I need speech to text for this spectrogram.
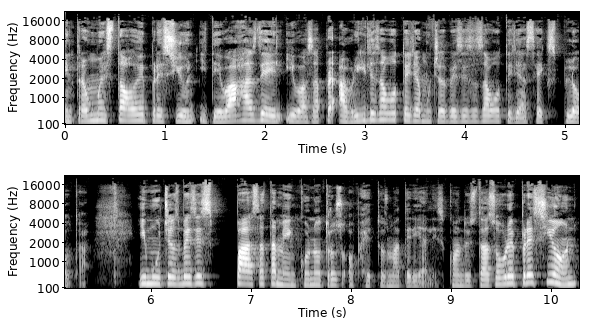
entra un estado de presión y te bajas de él y vas a abrir esa botella, muchas veces esa botella se explota. Y muchas veces pasa también con otros objetos materiales. Cuando está sobre presión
